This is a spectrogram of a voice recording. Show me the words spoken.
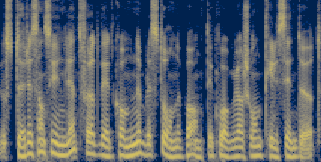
jo større sannsynlighet for at vedkommende ble stående på antikoagulasjon til sin død.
